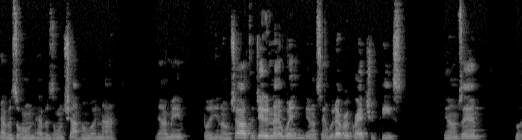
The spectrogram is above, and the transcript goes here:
have his own have his own shop and whatnot. You know what I mean? But you know, shout out to Jaden Nightwing. You know what I'm saying? Whatever grants you peace. You know what I'm saying? But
